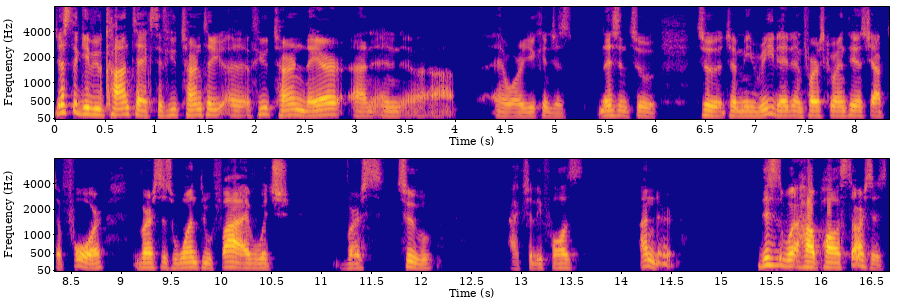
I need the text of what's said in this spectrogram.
just to give you context, if you turn to uh, if you turn there and, and uh, or you can just listen to to to me read it in First Corinthians chapter four, verses one through five, which verse two actually falls under. This is what how Paul starts is.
